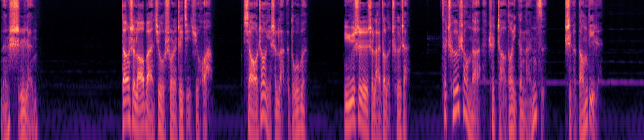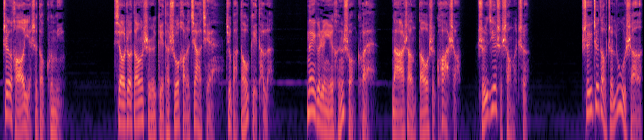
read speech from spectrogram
能识人。”当时老板就说了这几句话，小赵也是懒得多问，于是是来到了车站，在车上呢是找到一个男子，是个当地人，正好也是到昆明。小赵当时给他说好了价钱，就把刀给他了。那个人也很爽快，拿上刀是挎上，直接是上了车。谁知道这路上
